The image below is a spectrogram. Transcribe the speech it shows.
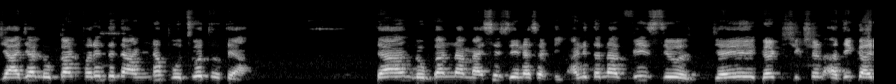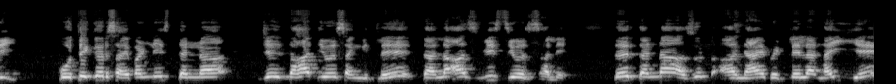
ज्या ज्या लोकांपर्यंत त्या अन्न पोचवत होत्या त्या लोकांना मेसेज देण्यासाठी आणि त्यांना वीस दिवस जे गट शिक्षण अधिकारी पोतेकर साहेबांनी त्यांना जे दहा दिवस सांगितले त्याला आज वीस दिवस झाले. तर त्यांना अजून न्याय भेटलेला नाहीये.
